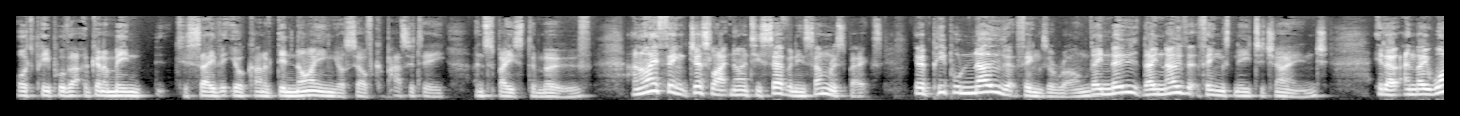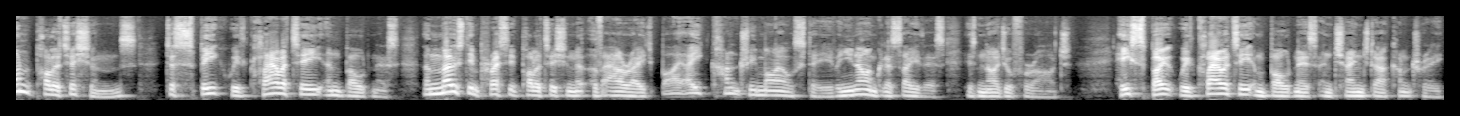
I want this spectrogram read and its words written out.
or to people that are going to mean to say that you're kind of denying yourself capacity and space to move. And I think, just like '97, in some respects, you know, people know that things are wrong. They know they know that things need to change, you know, and they want politicians to speak with clarity and boldness. The most impressive politician of our age, by a country mile, Steve, and you know I'm going to say this, is Nigel Farage. He spoke with clarity and boldness and changed our country.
